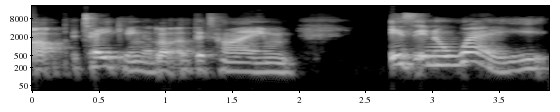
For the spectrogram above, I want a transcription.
up taking a lot of the time is in a way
